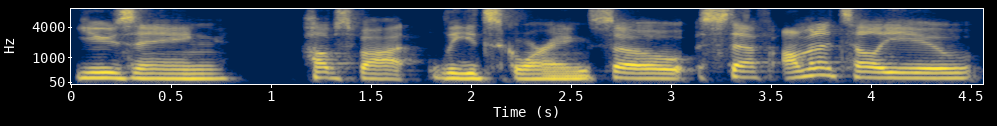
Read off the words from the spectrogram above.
using HubSpot lead scoring. So, Steph, I'm going to tell you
